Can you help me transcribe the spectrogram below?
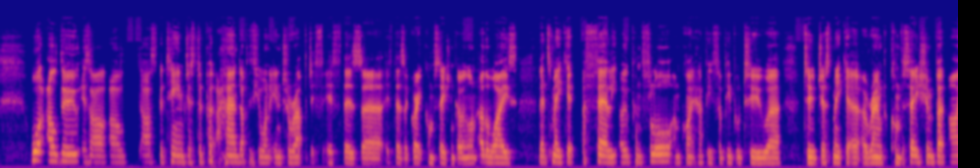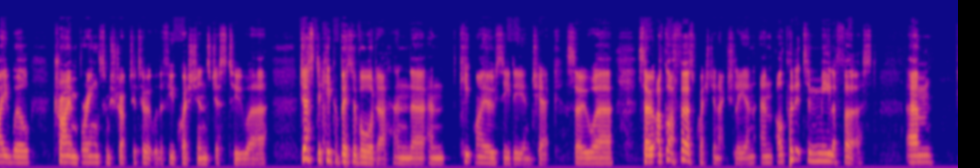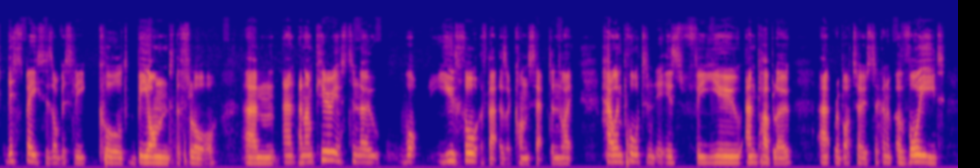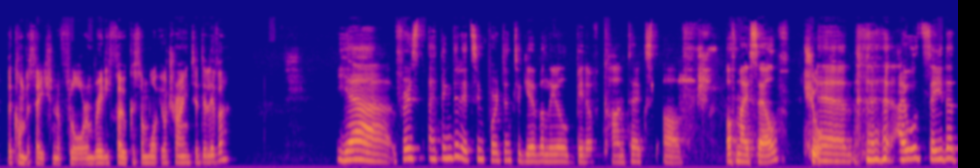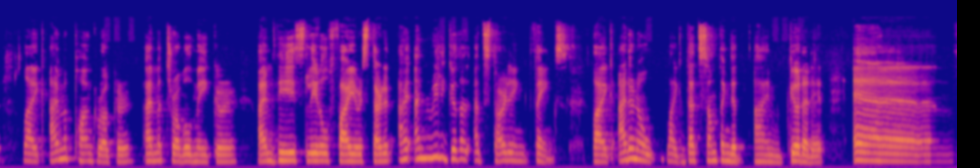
what I'll do is I'll, I'll ask the team just to put a hand up if you want to interrupt if, if there's a, if there's a great conversation going on. Otherwise, let's make it a fairly open floor. I'm quite happy for people to uh, to just make it a, a round conversation, but I will try and bring some structure to it with a few questions just to uh, just to keep a bit of order and uh, and keep my OCD in check. So uh, so I've got a first question actually, and and I'll put it to Meela first. Um, this space is obviously called Beyond the Floor, um, and and I'm curious to know what you thought of that as a concept and like how important it is for you and Pablo at Robotos to kind of avoid the conversation of floor and really focus on what you're trying to deliver. Yeah, first I think that it's important to give a little bit of context of of myself. Sure. And I would say that like I'm a punk rocker, I'm a troublemaker, I'm this little fire started. I, I'm really good at, at starting things. Like I don't know, like that's something that I'm good at it. And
